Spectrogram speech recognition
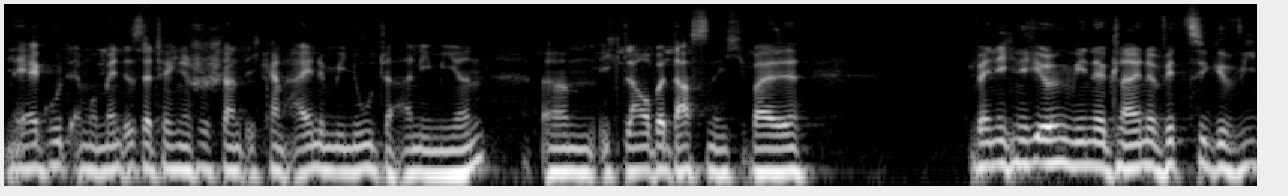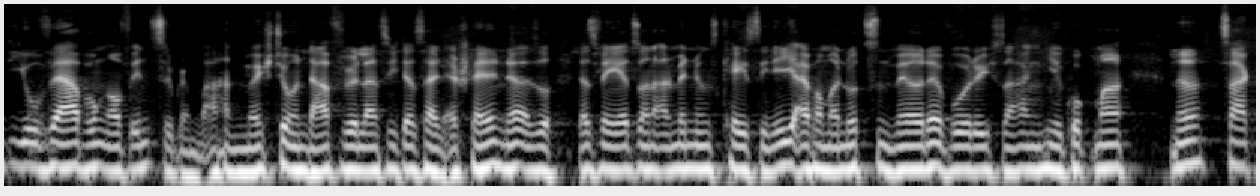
Naja gut, im Moment ist der technische Stand, ich kann eine Minute animieren. Ähm, ich glaube das nicht, weil wenn ich nicht irgendwie eine kleine witzige Videowerbung auf Instagram machen möchte und dafür lasse ich das halt erstellen. Ne? Also das wäre jetzt so ein Anwendungscase, den ich einfach mal nutzen würde, würde ich sagen, hier guck mal, ne, zack,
